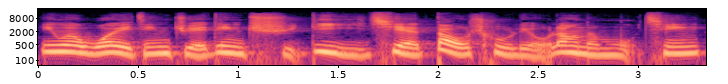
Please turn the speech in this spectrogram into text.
因为我已经决定取缔一切到处流浪的母亲。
